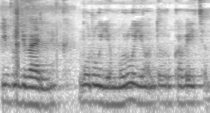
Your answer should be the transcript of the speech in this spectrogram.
І будівельник. Мурує, мурує он до рукавицями.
